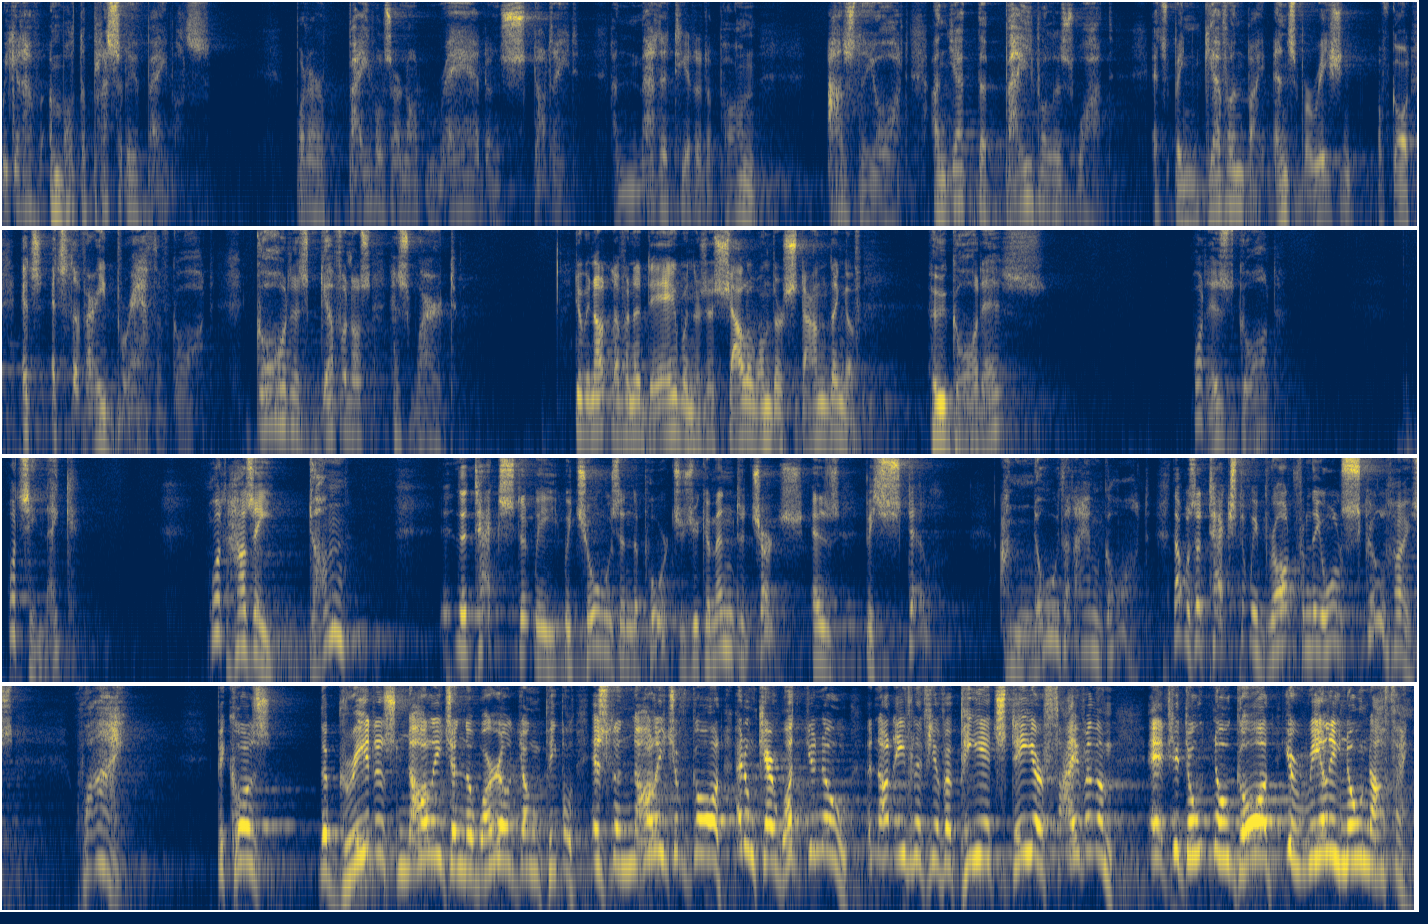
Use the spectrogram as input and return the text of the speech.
We could have a multiplicity of Bibles, but our Bibles are not read and studied and meditated upon as they ought. And yet, the Bible is what? It's been given by inspiration of God. It's, it's the very breath of God. God has given us His Word. Do we not live in a day when there's a shallow understanding of who God is? What is God? What's He like? What has He done? The text that we, we chose in the porch as you come into church is Be still and know that I am God. That was a text that we brought from the old schoolhouse. Why? Because the greatest knowledge in the world, young people, is the knowledge of God. I don't care what you know, not even if you have a PhD or five of them. If you don't know God, you really know nothing.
